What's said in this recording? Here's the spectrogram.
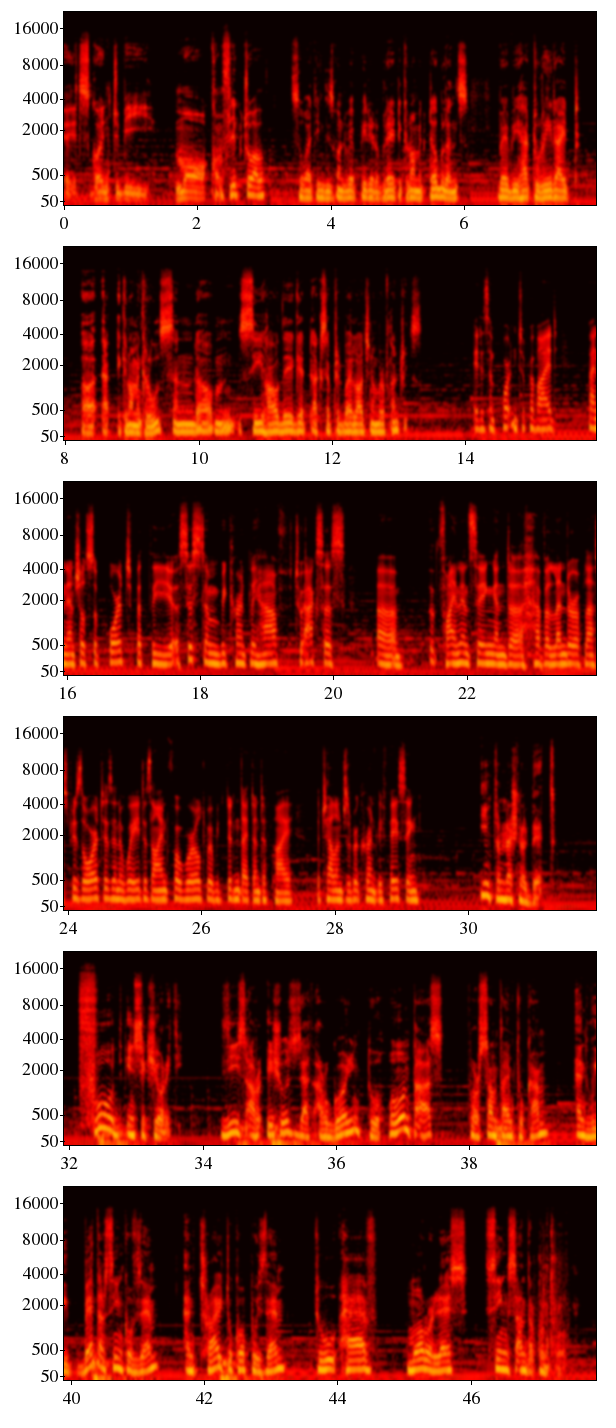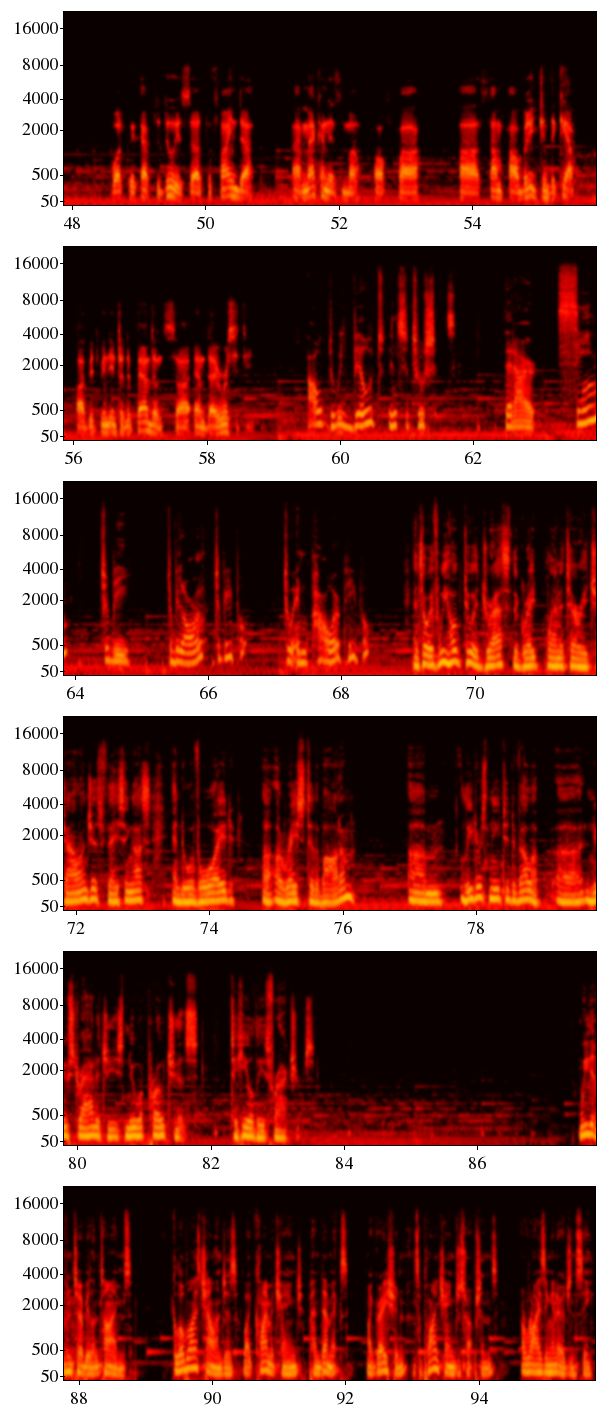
it's going to be more conflictual. So I think there's going to be a period of great economic turbulence where we had to rewrite uh, economic rules and um, see how they get accepted by a large number of countries. It is important to provide financial support, but the system we currently have to access uh, financing and uh, have a lender of last resort is in a way designed for a world where we didn't identify the challenges we're currently facing. International debt, food insecurity. These are issues that are going to haunt us for some time to come, and we better think of them and try to cope with them to have more or less things under control. What we have to do is uh, to find a, a mechanism of uh, uh, somehow bridging the gap uh, between interdependence uh, and diversity. How do we build institutions that are seen to be to belong to people, to empower people? And so, if we hope to address the great planetary challenges facing us and to avoid uh, a race to the bottom, um, leaders need to develop uh, new strategies, new approaches to heal these fractures. We live in turbulent times. Globalized challenges like climate change, pandemics, migration, and supply chain disruptions are rising in urgency.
